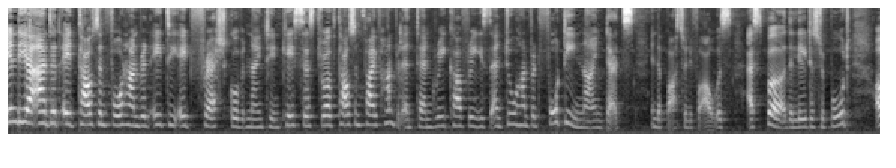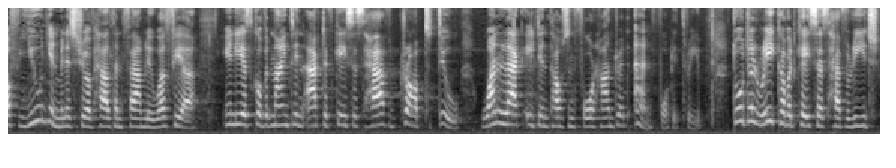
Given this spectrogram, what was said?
India added 8,488 fresh COVID-19 cases, 12,510 recoveries and 249 deaths in the past 24 hours, as per the latest report of Union Ministry of Health and Family Welfare. India's COVID-19 active cases have dropped to 1,18,443. Total recovered cases have reached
